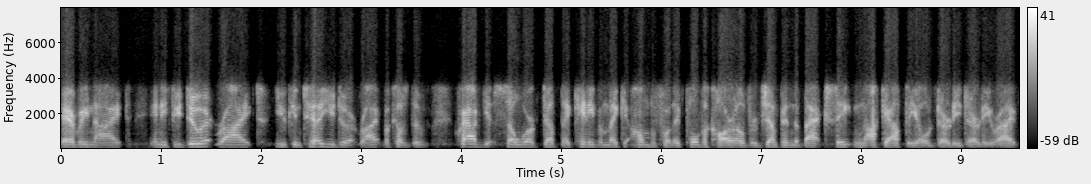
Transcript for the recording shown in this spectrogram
every night. And if you do it right, you can tell you do it right because the crowd gets so worked up they can't even make it home before they pull the car over, jump in the back seat, and knock out the old dirty, dirty, right?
